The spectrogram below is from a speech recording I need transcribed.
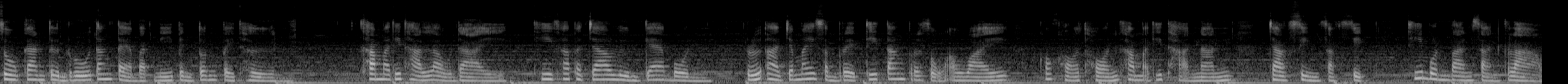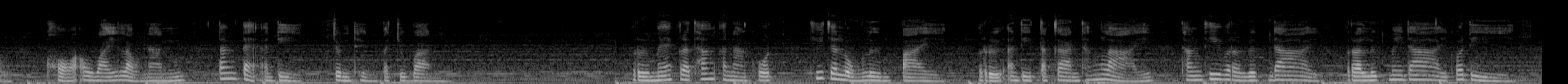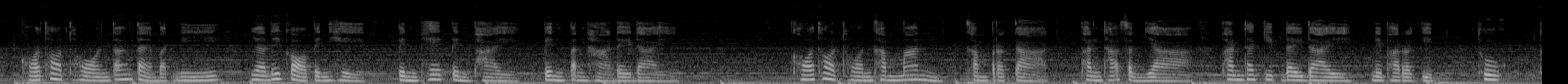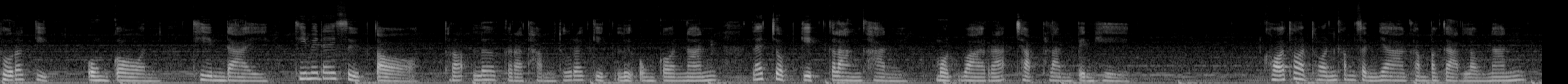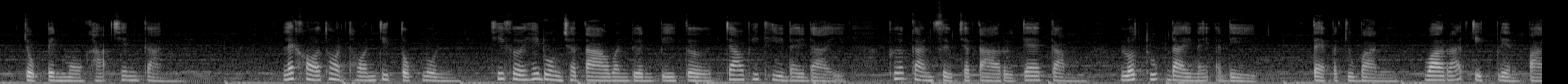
สู่การตื่นรู้ตั้งแต่บัดนี้เป็นต้นไปเทินคำอธิษฐานเหล่าใดที่ข้าพเจ้าลืมแก้บน หรืออาจจะไม่สำเร็จที่ตั้งประสงค์เอาไว้ ก็ขอถอนคำอธิษฐานนั้น จากสิ่งศักดิ์สิทธิ์ที่บนบานสารกล่าว ขอเอาไว้เหล่านั้นตั้งแต่อดีตจนถึงปัจจุบัน หรือแม้กระทั่งอนาคตที่จะหลงลืมไป หรืออดีตการทั้งหลาย ทั้งที่ระลึกได้ ระลึกไม่ได้ก็ดี ขอถอดถอนตั้งแต่บัดนี้ อย่าได้ก่อเป็นเหตุ เป็นเพศเป็นภัย เป็นปัญหาใด ๆ ขอถอดถอนคำมั่นคำประกาศ พันธสัญญา พันธกิจใด ๆ ในภารกิจ ทุกธุรกิจ องค์กร ทีมใดที่ไม่ได้สืบต่อ เพราะเลิกกระทำธุรกิจหรือองค์กรนั้น และจบกิจกลางคัน หมดวาระฉับพลันเป็นเหตุ ขอถอดถอนคำสัญญาคำประกาศเหล่านั้น จบเป็นโมฆะเช่นกัน และขอถอดถอนจิตตกหล่นที่เคยให้ดวงชะตาวันเดือนปีเกิดเจ้าพิธีใด ๆ เพื่อการสืบชะตาหรือแก้กรรม ลดทุกข์ใดในอดีต แต่ปัจจุบัน วาระจิตเปลี่ยนไป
